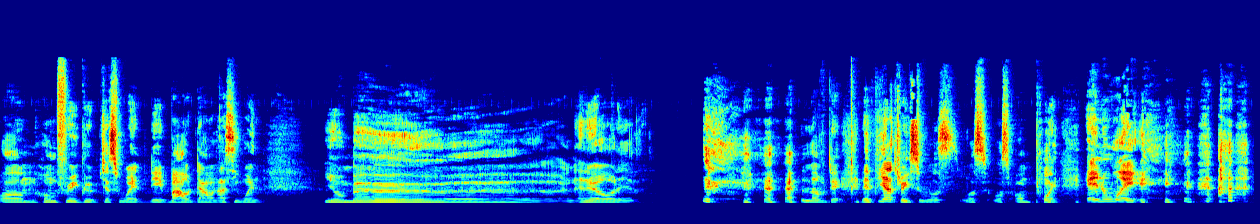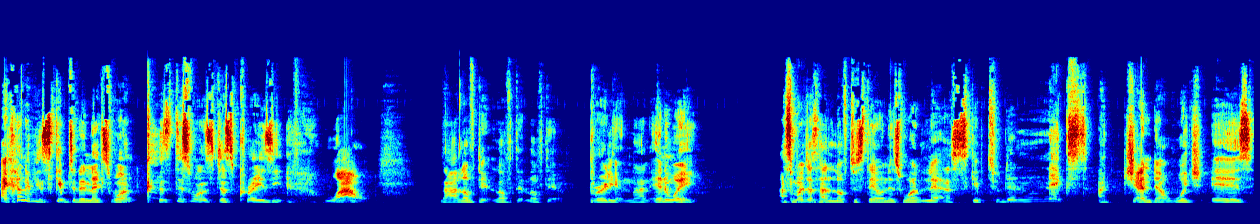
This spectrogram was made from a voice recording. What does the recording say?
um, home free group just went, they bowed down as he went, Yo man and they all. loved it. The theatrics was was was on point. Anyway, I can't even skip to the next one because this one's just crazy. Wow. Nah, I loved it, loved it, loved it. Brilliant, man. Anyway, as much as I'd love to stay on this one, let us skip to the next agenda, which is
